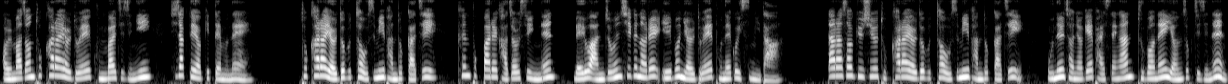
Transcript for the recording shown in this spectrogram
얼마 전 토카라 열도의 군발 지진이 시작되었기 때문에 토카라 열도부터 오스미 반도까지 큰 폭발을 가져올 수 있는 매우 안 좋은 시그널을 일본 열도에 보내고 있습니다. 따라서 규슈 도카라 열도부터 오스미 반도까지 오늘 저녁에 발생한 두 번의 연속 지진은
